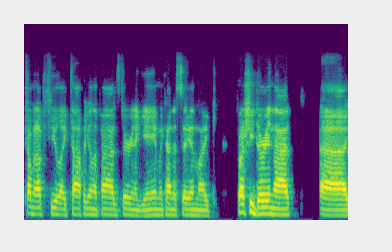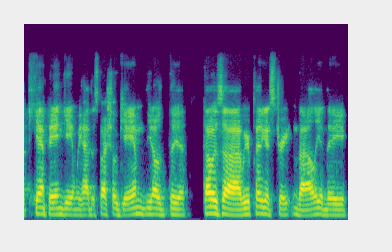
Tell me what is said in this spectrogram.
coming up to you like tapping you on the pads during a game and kind of saying like, especially during that uh, campaign game we had the special game. You know, the that was uh, we were playing against Drayton Valley and they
